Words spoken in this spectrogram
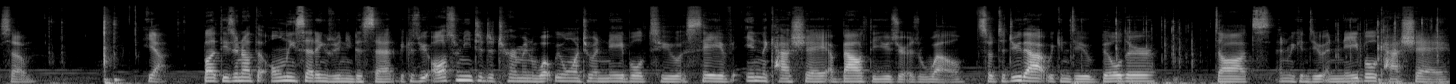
So yeah, but these are not the only settings we need to set because we also need to determine what we want to enable to save in the cache about the user as well. So to do that, we can do builder dots and we can do enable cache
